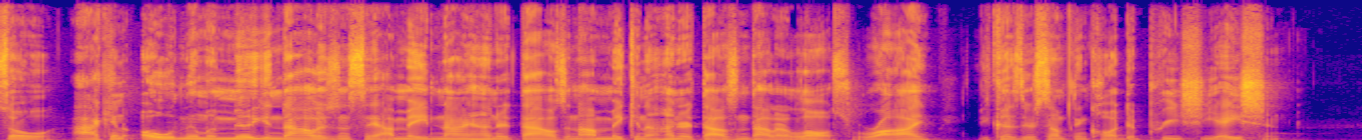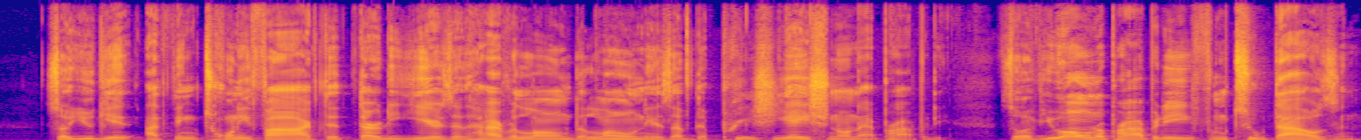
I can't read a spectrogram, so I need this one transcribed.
So I can owe them a million dollars and say I made nine hundred thousand. I'm making a hundred thousand dollar loss. Why? Because there's something called depreciation. So you get, I think, 25 to 30 years of however long the loan is of depreciation on that property. So if you own a property from 2000,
